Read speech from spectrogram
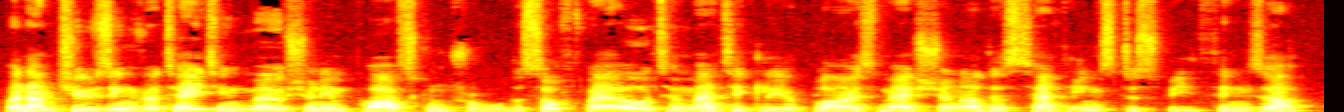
When I'm choosing rotating motion in path control, the software automatically applies mesh and other settings to speed things up.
